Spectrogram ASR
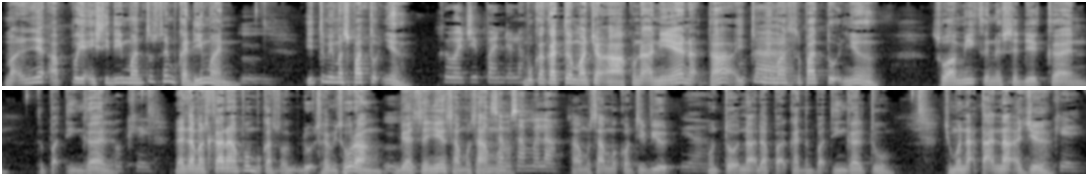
Maknanya apa yang isteri demand tu sebenarnya bukan demand. hmm. Itu memang sepatutnya. kewajipan dia lah Bukan kata macam ah, aku nak ni eh nak tak, itu memang sepatutnya suami kena sediakan tempat tinggal. okey Dan zaman sekarang pun bukan suami, duduk suami seorang. Biasanya sama-sama. sama-sama lah Sama-sama contribute Ya. untuk nak dapatkan tempat tinggal tu. Cuma nak tak nak aje. okey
